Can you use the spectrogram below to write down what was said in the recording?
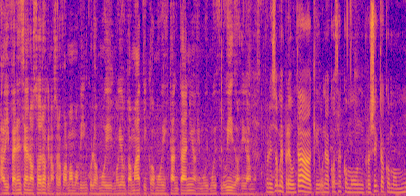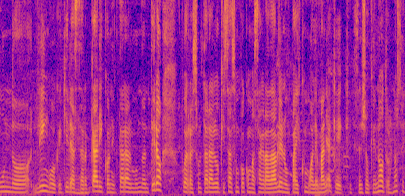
a diferencia de nosotros, que nosotros formamos vínculos muy, muy automáticos, muy instantáneos y muy, muy fluidos, digamos. Por eso me preguntaba que una cosa como un proyecto como Mundo Lingüo que quiere acercar y conectar al mundo entero puede resultar algo quizás un poco más agradable en un país como Alemania que, que sé yo, que en otros, no sé.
